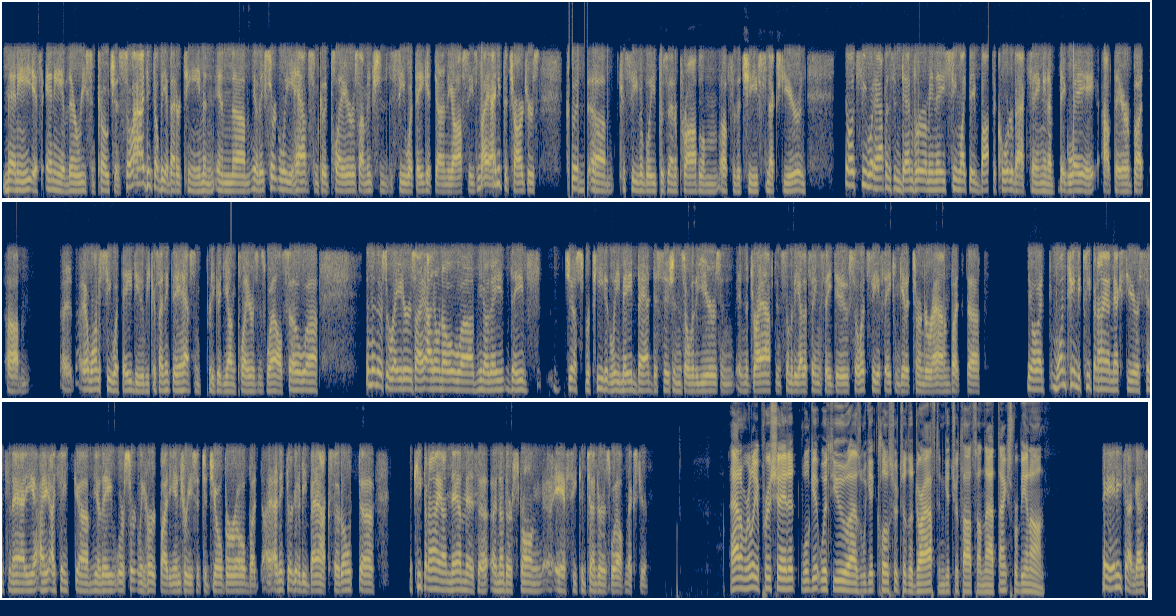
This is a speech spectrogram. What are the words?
many, if any, of their recent coaches. So I think they'll be a better team, and and um, you know they certainly have some good players. I'm interested to see what they get done in the off season. I, I think the Chargers could um, conceivably present a problem uh, for the Chiefs next year, and you know, let's see what happens in Denver. I mean, they seem like they've bought the quarterback thing in a big way out there, but um, I, I want to see what they do because I think they have some pretty good young players as well. So. Uh, and then there's the Raiders. I, I don't know. Uh, you know, they they've just repeatedly made bad decisions over the years in in the draft and some of the other things they do. So let's see if they can get it turned around. But uh, you know, one team to keep an eye on next year is Cincinnati. I, I think um, you know they were certainly hurt by the injuries to Joe Burrow, but I, I think they're going to be back. So don't. Uh, Keep an eye on them as a, another strong uh, AFC contender as well next year. Adam, really appreciate it. We'll get with you as we get closer to the draft and get your thoughts on that. Thanks for being on. Hey, anytime, guys.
